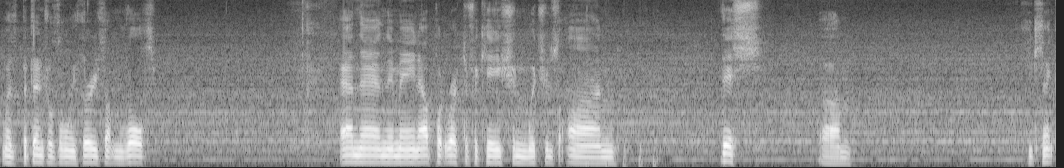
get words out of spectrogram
when its potential is only 30 something volts and then the main output rectification which is on this um, heatsink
